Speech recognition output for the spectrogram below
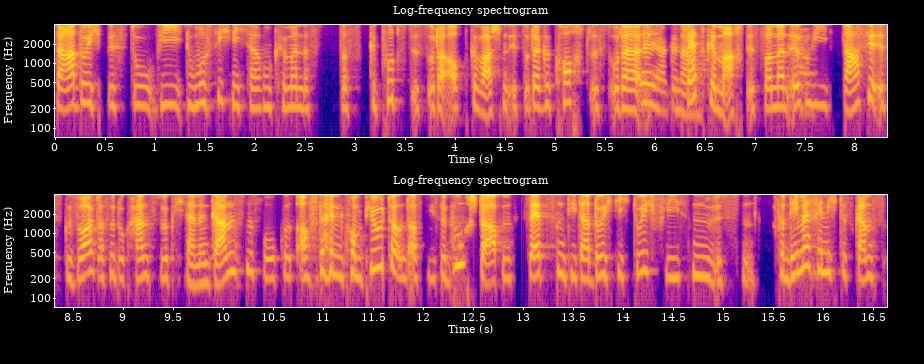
dadurch bist du wie, du musst dich nicht darum kümmern, dass das geputzt ist oder abgewaschen ist oder gekocht ist oder ja, ja, genau. das Bett gemacht ist, sondern irgendwie dafür ist gesorgt. Also du kannst wirklich deinen ganzen Fokus auf deinen Computer und auf diese Buchstaben setzen, die da durch dich durchfließen müssen. Von dem her finde ich das ganz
